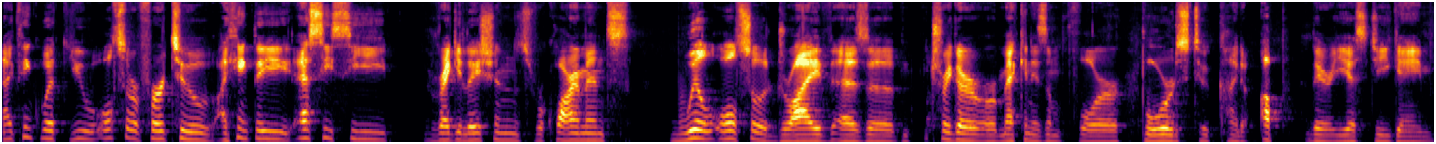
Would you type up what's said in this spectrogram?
I think what you also refer to, I think the SEC regulations, requirements will also drive as a trigger or mechanism for boards to kind of up their ESG game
